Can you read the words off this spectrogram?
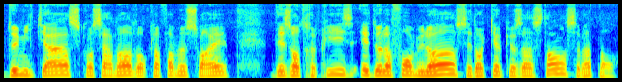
2015 concernant donc la fameuse soirée des entreprises et de la Formule 1. C'est dans quelques instants, c'est maintenant.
